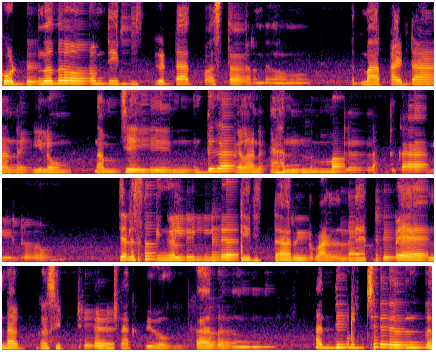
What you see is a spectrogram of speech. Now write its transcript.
കൊടുക്കുന്നതൊന്നും തിരിച്ചു കിട്ടാത്ത അവസ്ഥ ആത്മാർത്ഥമായിട്ടാണെങ്കിലും നമ്മൾ ചെയ്യുന്ന എന്ത് കാര്യങ്ങളാണ്? എന്ത് ചില സമയങ്ങളിൽ തിരിച്ചറിയ വളരെ വേണ്ട സിറ്റുവേഷൻ ഒക്കെ ഉപയോഗിക്കാറുണ്ട്. അതിനെ കുറിച്ച് എന്താ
